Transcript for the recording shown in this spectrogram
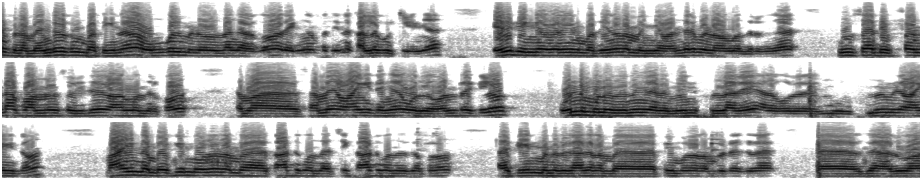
இப்போ நம்ம எங்க இருக்குன்னு பார்த்தீங்கன்னா உங்கள் மீனவன் தாங்க இருக்கும். அது எங்கன்னு பார்த்தீங்கன்னா கள்ளக்குறிச்சிங்க எதுக்கு எங்க வரீங்கன்னு பார்த்தீங்கன்னா நம்ம இங்க வஞ்சர மீன் வாங்க வந்திருக்கோங்க. புதுசாக டிஃப்ரெண்ட்டாக பண்ணணும்னு சொல்லிட்டு வாங்க வந்திருக்கோம். நம்ம சமயம் வாங்கிட்டோங்க. ஒரு ஒன்றரை கிலோ ஒன்று முந்நூறு இருந்துங்க. அந்த மீன் ஃபுல்லாகவே அது ஒரு மூணு மூணு மீன் வாங்கிட்டோம். வாங்கி நம்ம எப்பயும் போதும் நம்ம காட்டுக்கு வந்தாச்சு. காட்டுக்கு வந்ததுக்கப்புறம் அதை க்ளீன் பண்ணுறதுக்காக நம்ம எப்பயும் போதும் நம்மகிட்ட இருக்கிற இது அருவா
